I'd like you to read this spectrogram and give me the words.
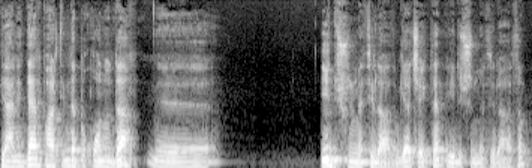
Yani DEM Parti'nin bu konuda e, iyi düşünmesi lazım. Gerçekten iyi düşünmesi lazım.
